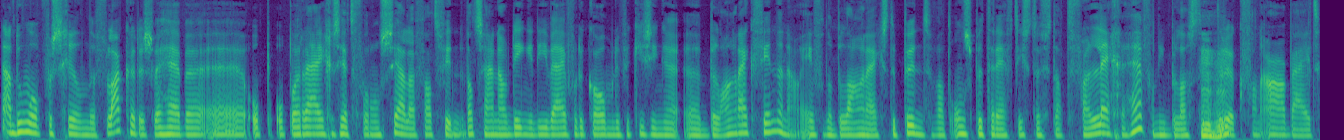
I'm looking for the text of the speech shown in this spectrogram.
Nou, doen we op verschillende vlakken. Dus we hebben uh, op, op een rij gezet voor onszelf. Wat, vind, wat zijn nou dingen die wij voor de komende verkiezingen uh, belangrijk vinden? Nou, een van de belangrijkste punten wat ons betreft... is dus dat verleggen hè, van die belastingdruk mm -hmm. van arbeid...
